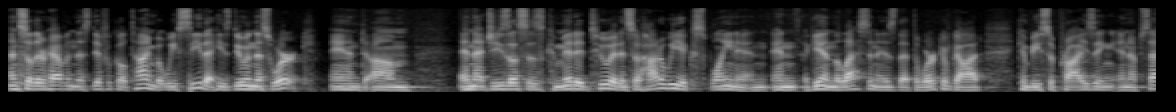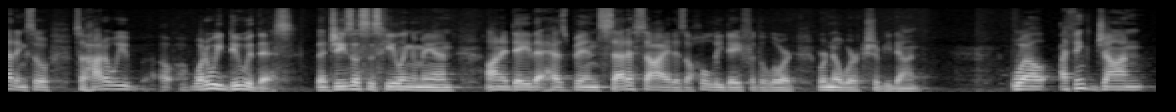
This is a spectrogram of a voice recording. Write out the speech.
and so they're having this difficult time, but we see that he's doing this work and, um, and that Jesus is committed to it. And so, how do we explain it? And, and again, the lesson is that the work of God can be surprising and upsetting. So, so how do we, uh, what do we do with this? That Jesus is healing a man on a day that has been set aside as a holy day for the Lord where no work should be done. Well, I think John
